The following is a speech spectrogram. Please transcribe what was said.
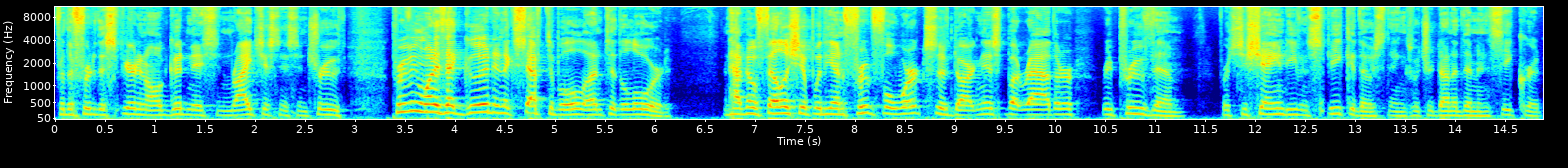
For the fruit of the Spirit in all goodness and righteousness and truth, proving what is that good and acceptable unto the Lord. And have no fellowship with the unfruitful works of darkness, but rather reprove them. For it's a shame to even speak of those things which are done of them in secret.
